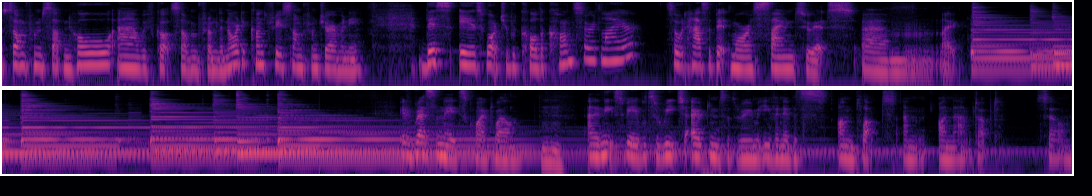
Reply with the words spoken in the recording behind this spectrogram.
some from Sutton Hoo, uh, we've got some from the Nordic countries, some from Germany. This is what you would call a concert lyre. So it has a bit more sound to it, um, like. It resonates quite well, and it needs to be able to reach out into the room even if it's unplugged and unamped up. So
